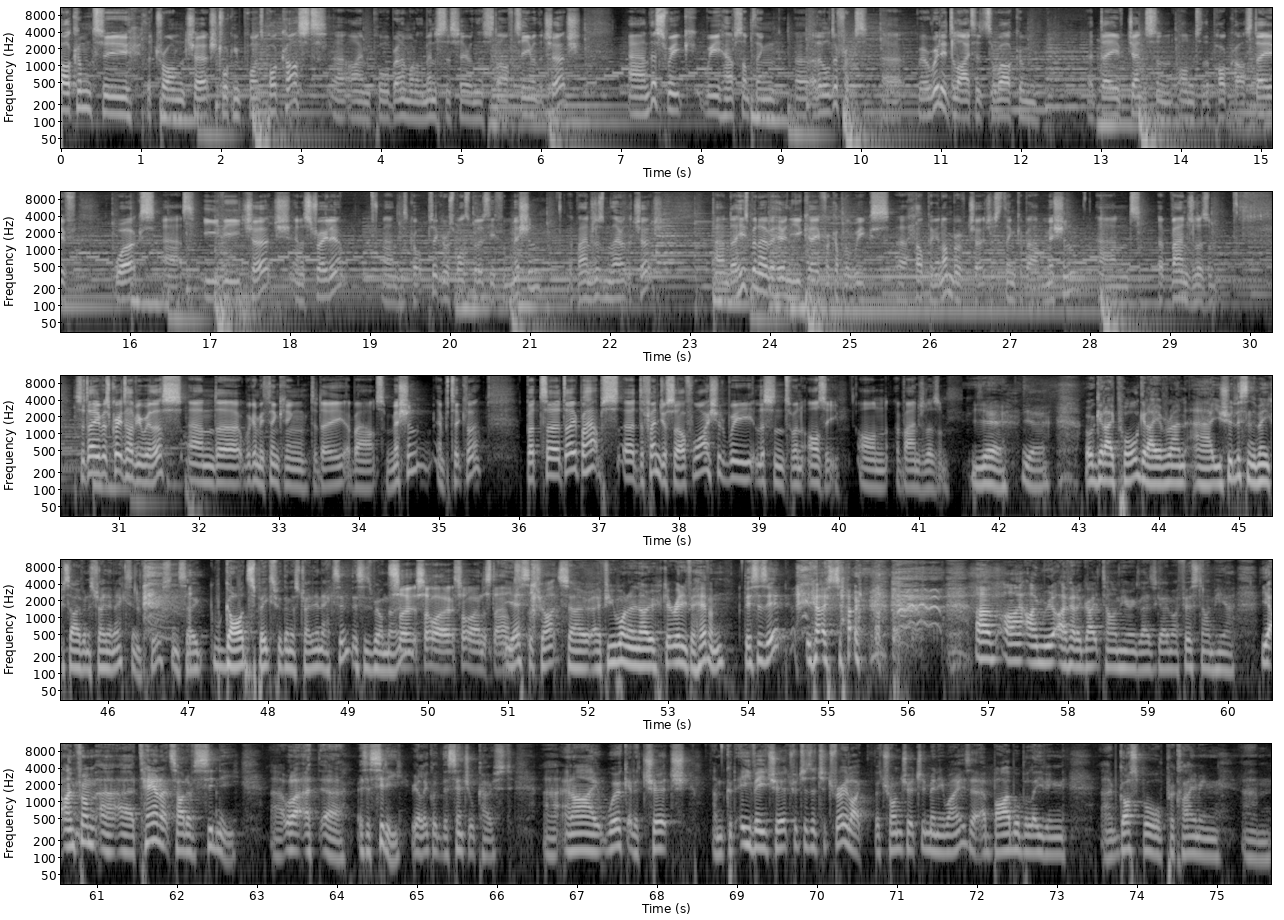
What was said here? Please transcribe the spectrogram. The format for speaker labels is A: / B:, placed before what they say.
A: Welcome to the Tron Church Talking Points podcast. Uh, I'm Paul Brennan, one of the ministers here in the staff team at the church. And this week we have something uh, a little different. Uh, we're really delighted to welcome uh, Dave Jensen onto the podcast. Dave works at EV Church in Australia, and he's got particular responsibility for mission, evangelism there at the church. And uh, he's been over here in the UK for a couple of weeks, uh, helping a number of churches think about mission and evangelism. So, Dave, it's great to have you with us, and uh, we're going to be thinking today about mission in particular. But, uh, Dave, perhaps uh, defend yourself. Why should we listen to an Aussie on evangelism?
B: Yeah, yeah. Well, g'day, Paul. G'day, everyone. Uh, you should listen to me because I have an Australian accent, of course, and so God speaks with an Australian accent. This is well known.
A: So, so I, so I understand.
B: Yes, that's right. So, if you want to know, get ready for heaven. This is it. Yeah. So, um, I, am re- I've had a great time here in Glasgow. My first time here. Yeah, I'm from a, a town outside of Sydney. Uh, well, uh, it's a city really called the Central Coast, uh, and I work at a church um, called EV Church, which is a church very like the Tron Church in many ways, a, a Bible believing, um, gospel proclaiming um,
